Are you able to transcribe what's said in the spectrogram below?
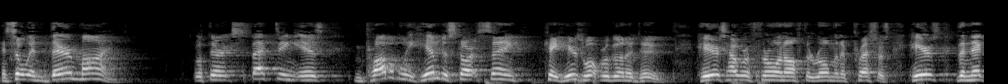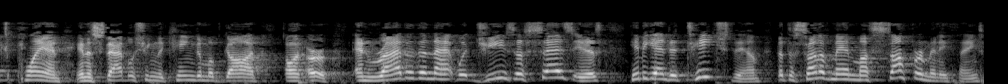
And so in their mind, what they're expecting is probably Him to start saying, okay, here's what we're going to do. Here's how we're throwing off the Roman oppressors. Here's the next plan in establishing the kingdom of God on earth. And rather than that, what Jesus says is, He began to teach them that the Son of Man must suffer many things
